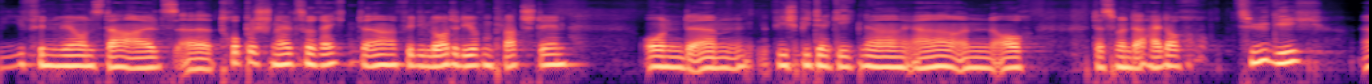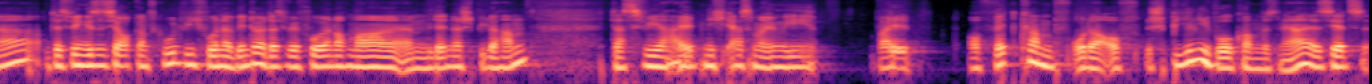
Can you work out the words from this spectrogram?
wie finden wir uns da als äh, Truppe schnell zurecht äh, für die Leute, die auf dem Platz stehen. Und ähm, wie spielt der Gegner, ja, und auch, dass man da halt auch zügig, ja, deswegen ist es ja auch ganz gut, wie ich vorhin erwähnt habe, dass wir vorher nochmal ähm, Länderspiele haben, dass wir halt nicht erstmal irgendwie, weil auf Wettkampf oder auf Spielniveau kommen müssen. Ja, ist jetzt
